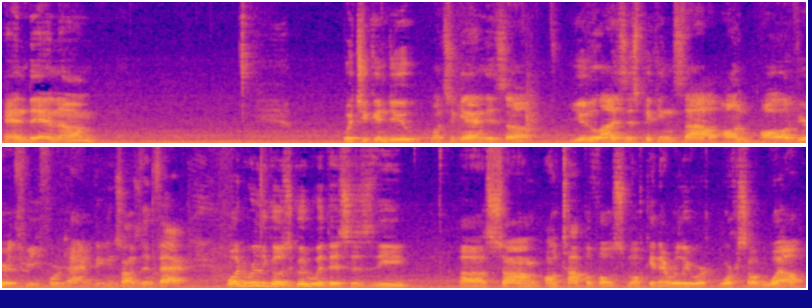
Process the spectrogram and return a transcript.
and then um, what you can do once again is uh, utilize this picking style on all of your three, four time picking songs. In fact, what really goes good with this is the uh, song On Top of Old Smoky. That really work, works out well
